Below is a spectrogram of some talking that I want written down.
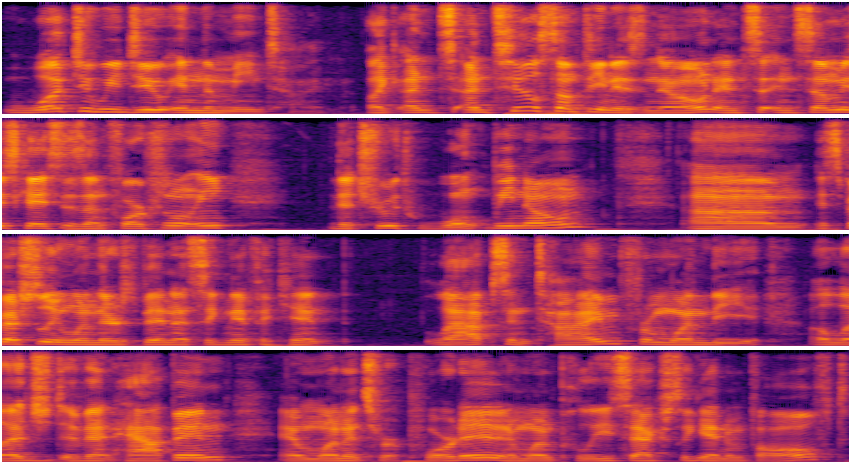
what do we do in the meantime? Like un- until something is known, and in some of these cases, unfortunately, the truth won't be known. Um, especially when there's been a significant lapse in time from when the alleged event happened and when it's reported and when police actually get involved.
